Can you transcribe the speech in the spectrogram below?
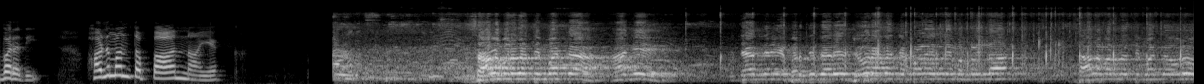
ವರದಿ ಹನುಮಂತಪ್ಪ ನಾಯಕ್. ಸಾಲ ಮರದ ತಿಮ್ಮಕ್ಕ ಹಾಗೆ ವಿದ್ಯಾರ್ಥಿನಿ ಬರ್ತಿದ್ದಾರೆ. ಜೋರಾದ ಚಪ್ಪಾಳೆ ಇರಲಿ ಮಕ್ಕಳಿಂದ ಸಾಲ ಮರದ ತಿಮ್ಮಕ್ಕ ಅವರು.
